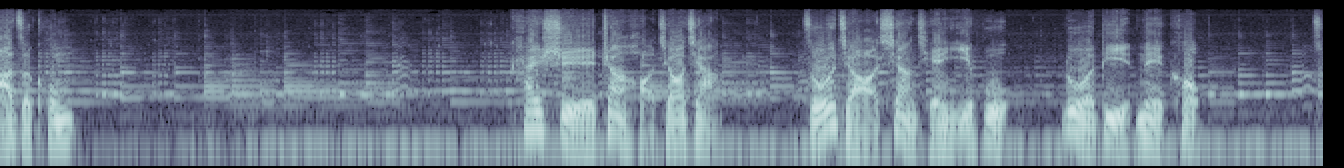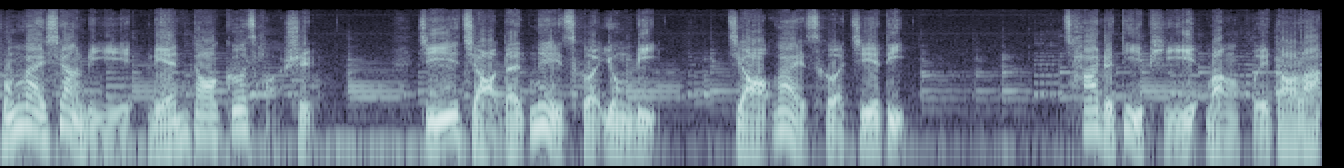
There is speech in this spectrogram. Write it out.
耙子空，开式站好交架，左脚向前一步，落地内扣，从外向里镰刀割草式，即脚的内侧用力，脚外侧接地，擦着地皮往回刀拉。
